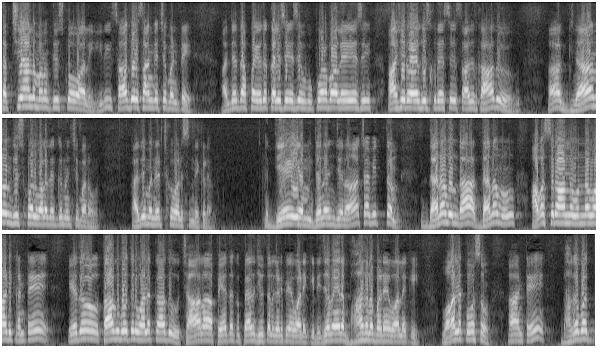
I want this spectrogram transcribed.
సత్యాలను మనం తీసుకోవాలి. ఇది సాధువుల సాంగత్యం అంటే. అంతే తప్ప ఏదో కలిసేసి పూలమాలు వేసి ఆశీర్వాదాలు తీసుకునేసి సాధు కాదు. జ్ఞానం తీసుకోవాలి వాళ్ళ దగ్గర నుంచి మనం. అది మనం నేర్చుకోవాల్సింది ఇక్కడ. ధ్యేయం ధనంజన చవిత్తం. ధనం ధనముందా? ధనము అవసరాల్లో ఉన్నవాడి కంటే ఏదో తాగుబోతులు వాళ్ళకి కాదు. చాలా పేదకు పేద జీవితాలు గడిపే వాడికి నిజమైన బాధలు పడే వాళ్ళకి వాళ్ళ కోసం. అంటే భగవద్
